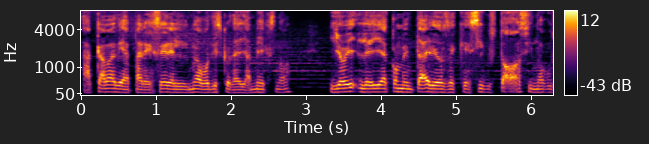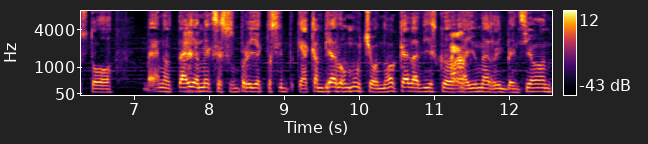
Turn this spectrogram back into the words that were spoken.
acaba de aparecer el nuevo disco de Ayamex, ¿no? Y hoy leía comentarios de que si gustó, si no gustó. Bueno, Ayamex es un proyecto que ha cambiado mucho, ¿no? Cada disco hay una reinvención,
